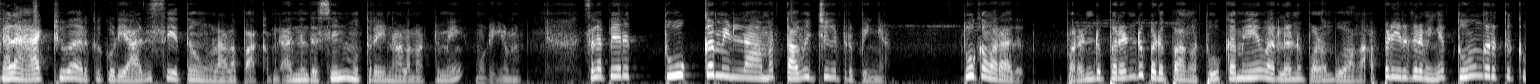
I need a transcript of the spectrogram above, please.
நல்லா ஆக்டிவாக இருக்கக்கூடிய அதிசயத்தை உங்களால் பார்க்க முடியும். அது இந்த சின்முத்திரையினால் மட்டுமே முடியும். சில பேர் தூக்கம் இல்லாமல் தவிச்சுக்கிட்டு இருப்பீங்க. தூக்கம் வராது. இப்போ ரெண்டு படுப்பாங்க. தூக்கமே வரலன்னு புலம்புவாங்க. அப்படி இருக்கிறவங்க தூங்குறதுக்கு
